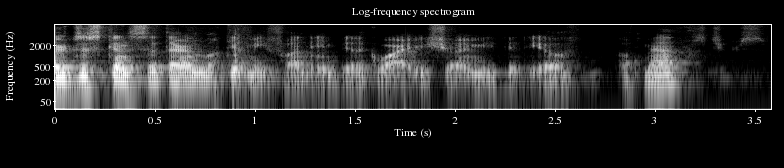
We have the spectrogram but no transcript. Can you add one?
they're just going to sit there and look at me funny and be like, why are you showing me video of, of math teachers?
